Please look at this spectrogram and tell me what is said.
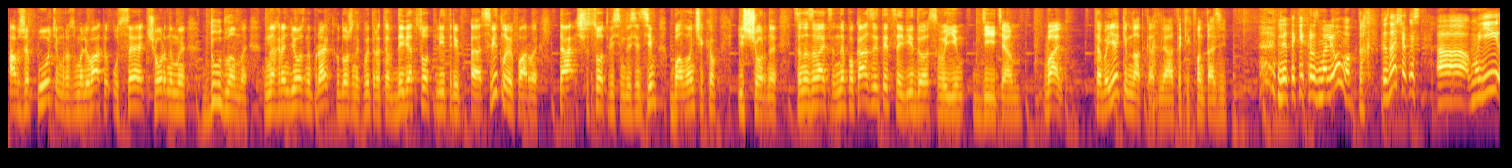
а вже потім розмалювати усе чорними дудлами. На грандіозний проект художник витратив 900 літрів е, світлої фарби та 687 балончиків із чорної. Це називається Не показуйте це відео своїм дітям. Валь, в тебе є кімнатка для таких фантазій? Для таких розмальовок, ти знаєш, якось а, мої,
